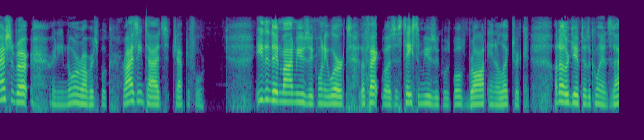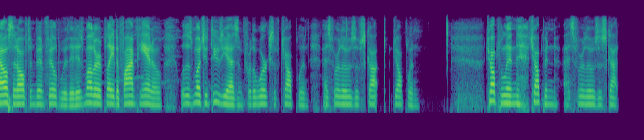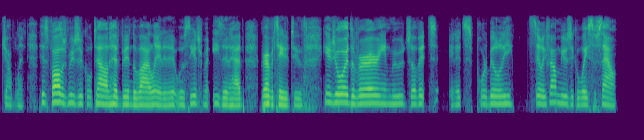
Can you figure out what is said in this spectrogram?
Ashley Brock reading Nora Roberts' book, Rising Tides, Chapter 4. Ethan didn't mind music when he worked. The fact was, his taste in music was both broad and electric. Another gift of the Quinns. The house had often been filled with it. His mother had played a fine piano with as much enthusiasm for the works of Chopin as for those of Scott Joplin. Chopin, Chopin, as for those of Scott Joplin. His father's musical talent had been the violin, and it was the instrument Ethan had gravitated to. He enjoyed the varying moods of it and its portability. Still, he found music a waste of sound.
